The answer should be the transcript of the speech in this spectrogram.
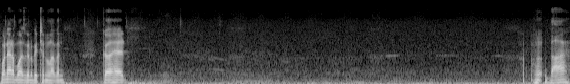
One Adam is gonna be 10 11. Go ahead. Bye.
